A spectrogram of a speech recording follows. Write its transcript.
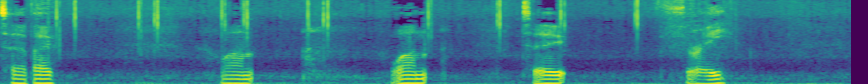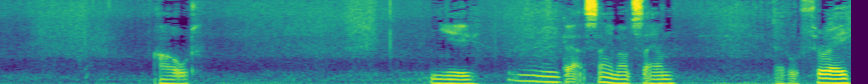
Turbo. One, one, two, three old, new, mm, about the same I'd say on level 3.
